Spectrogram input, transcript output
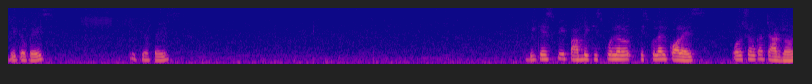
দ্বিতীয় পেজ। তৃতীয় page. BKSP public school school and college পদসংখ্যা চারজন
